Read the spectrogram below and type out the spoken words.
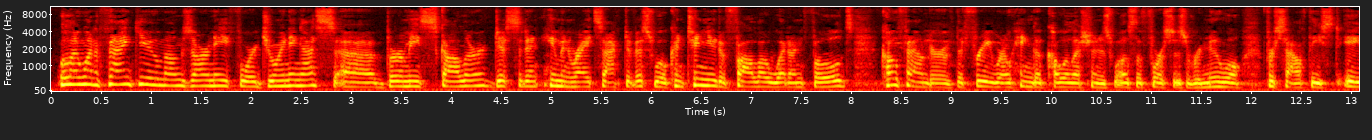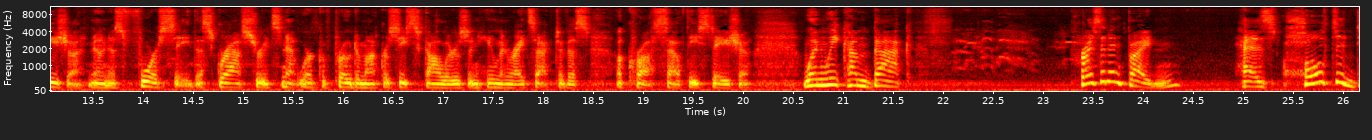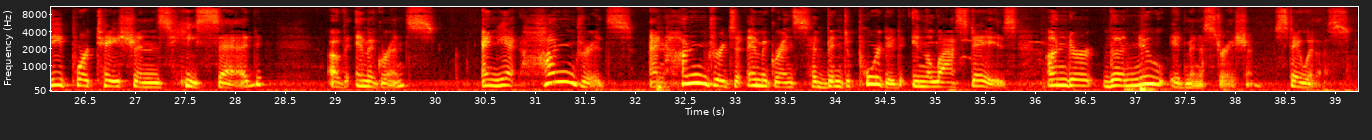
Well, I want to thank you, Maung Zarni, for joining us. Uh, Burmese scholar, dissident human rights activist, will continue to follow what unfolds. Co founder of the Free Rohingya Coalition, as well as the Forces of Renewal for Southeast Asia, known as FORCE, this grassroots network of pro democracy scholars and human rights activists across Southeast Asia. When we come back, President Biden has halted deportations, he said of immigrants, and yet hundreds and hundreds of immigrants have been deported in the last days under the new administration. Stay with us.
